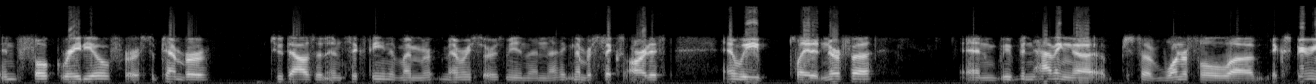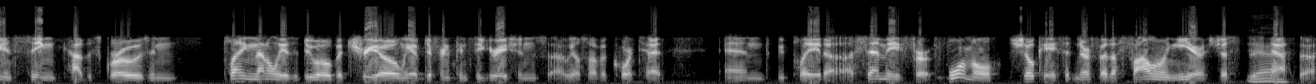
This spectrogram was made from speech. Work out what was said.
in folk radio for September 2016, if my memory serves me, and then I think number six artist. And we played at NERFA and we've been having a, just a wonderful uh, experience seeing how this grows and playing not only as a duo but trio. And we have different configurations. Uh, we also have a quartet, and we played a, a semi-formal showcase at NERFA the following year, just this yeah. past uh,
